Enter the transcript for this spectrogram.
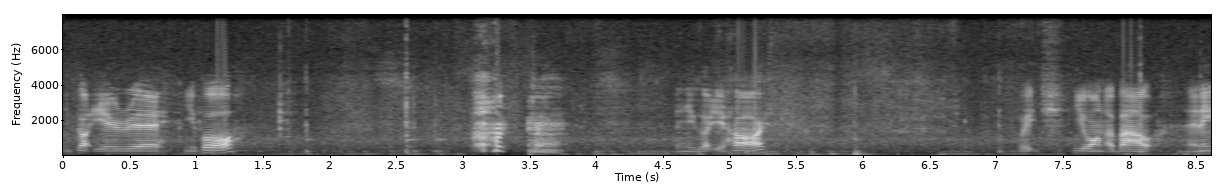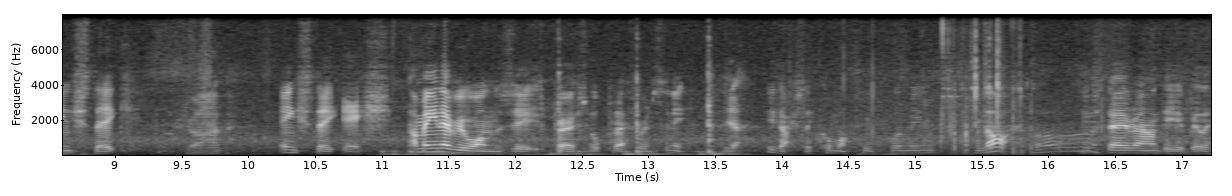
you've got your uh, your bow, then you've got your hearth, which you want about an inch thick, right inch thick ish. I mean, everyone's it's personal preference, isn't it? yeah He's actually come off his blooming knot. You oh. stay around here, Billy.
